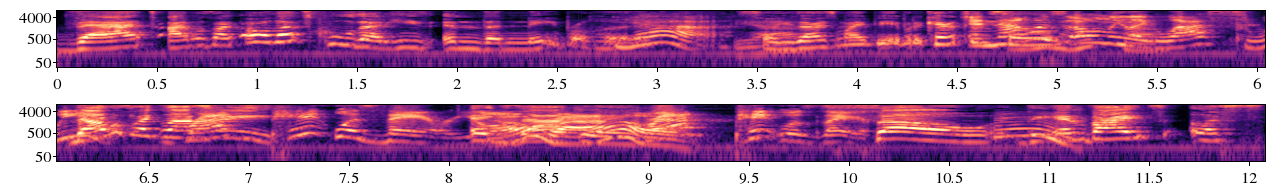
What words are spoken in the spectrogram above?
that, I was like, oh, that's cool that he's in the neighborhood. Yeah. So you guys might be able to catch him soon. And soon. that was only like last week. That was, like, last week. Brad week. Pitt was there, y'all. Exactly. Oh, wow. Brad Pitt was there. So the invites, let's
